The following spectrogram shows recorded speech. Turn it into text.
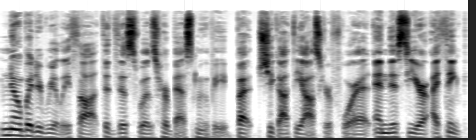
nobody really thought that this was her best movie, but she got the Oscar for it. And this year, I think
